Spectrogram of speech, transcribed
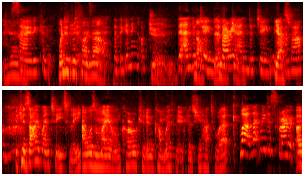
Yeah. So we couldn't. when did we find out? The beginning of June. The end of No, June. the The, very June. end of June. Yes. Because I went to Italy. I was on my own. Coral couldn't come with me because she had to work. Well, let me describe it from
